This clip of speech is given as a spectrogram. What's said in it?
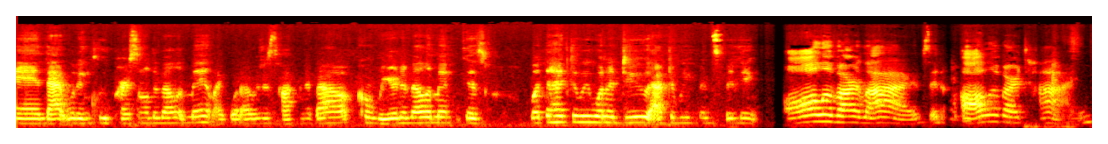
And that would include personal development, like what I was just talking about, career development, because what the heck do we want to do after we've been spending all of our lives and all of our time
